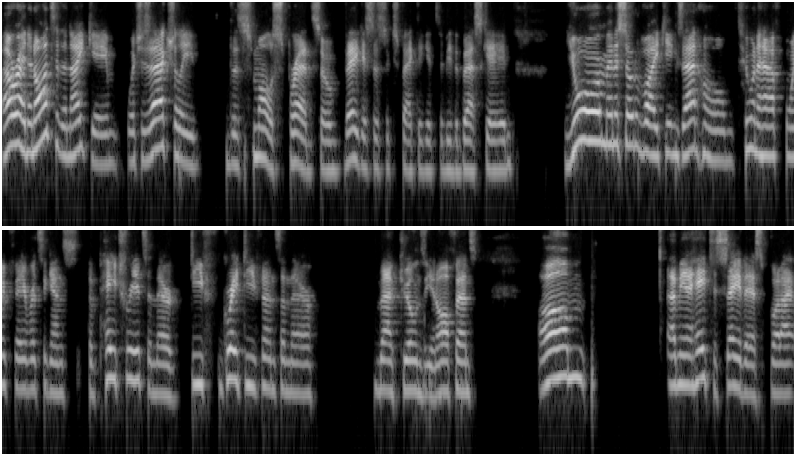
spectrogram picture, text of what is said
All right, and on to the night game, which is actually the smallest spread. So Vegas is expecting it to be the best game. Your Minnesota Vikings at home, two and a half point favorites against the Patriots and their def- great defense and their Mac Jonesian offense. Um, I mean, I hate to say this, but I,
